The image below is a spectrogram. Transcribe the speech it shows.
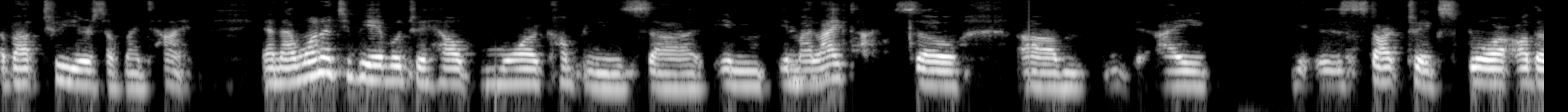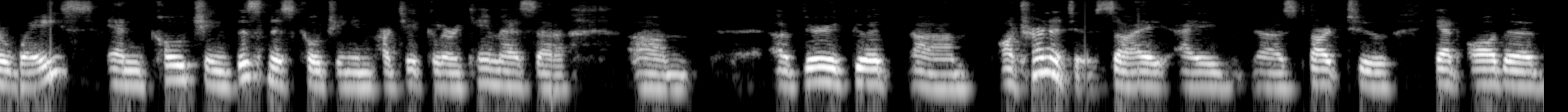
about two years of my time. And I wanted to be able to help more companies uh, in in my lifetime. So um, I start to explore other ways and coaching business coaching in particular came as a, um, a very good um, alternative so i, I uh, start to get all the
